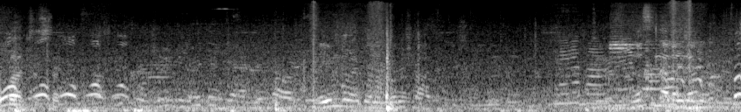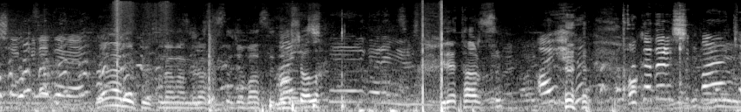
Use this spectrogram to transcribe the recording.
Neyin Burak ona konuş abi. Merhaba. Nasılsın Aleyna? Teşekkür ederim. Neler yapıyorsun hemen biraz kısaca bahsedelim. Maşallah. hiçbir yeri göremiyorum. Yine tarzsın. Ay o kadar ışık var ki.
